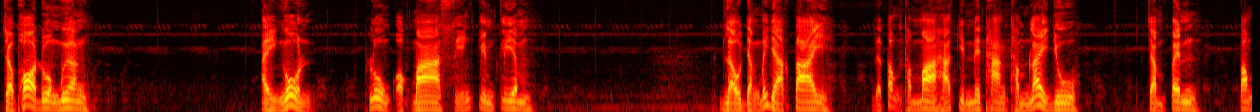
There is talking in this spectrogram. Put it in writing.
เจ้าพ่อดวงเมือง ไอ้โง่นพล่งออกมาเสียงเกลียมเกลียมเรายังไม่อยากตาย และต้องทำมาหากินในทางทำไร่อยู่จำเป็นต้อง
